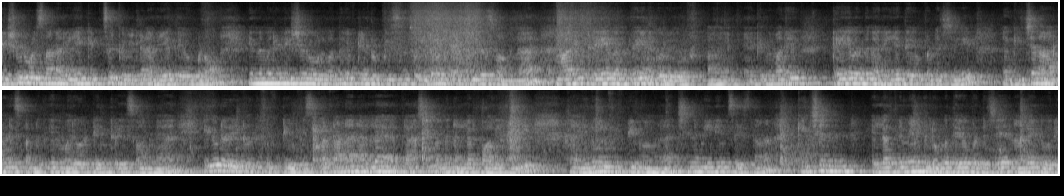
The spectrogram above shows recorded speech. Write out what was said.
டிஷ்யூ ரோல்ஸ் தான் நிறைய கிட்ஸ் இருக்க. வீட்டில் நிறைய தேவைப்படும். இந்த மாதிரி டிஷ்யூ ரோல் வந்து ஃபிஃப்டீன் ருபீஸ்னு சொல்லிட்டு ஒரு டென் பீசஸ் வாங்கினேன். இந்த மாதிரி ட்ரே வந்து எனக்கு ஒரு எனக்கு இந்த மாதிரி ட்ரே வந்து நிறைய தேவைப்பட்டுச்சு. கிச்சன் ஆர்கனைஸ் பண்ணுறதுக்கு இந்த மாதிரி ஒரு டென் ட்ரேஸ் வாங்கினேன். இதோட ரேட் வந்து ஃபிஃப்டி ருபீஸ் பட் ஆனால் நல்ல பிளாஸ்டிக் வந்து நல்ல குவாலிட்டி நான் இது ஒரு ஃபிஃப்டின் வாங்கினேன். சின்ன மீடியம் சைஸ் தான். கிச்சன் எல்லாத்துலேயுமே எனக்கு ரொம்ப தேவைப்பட்டுச்சு. அதனால இது ஒரு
